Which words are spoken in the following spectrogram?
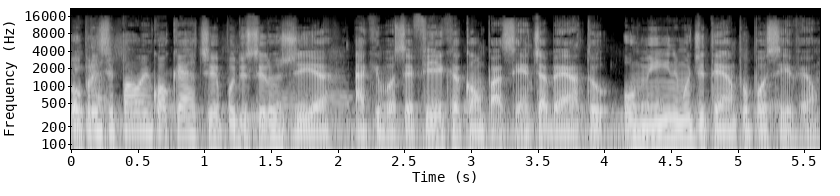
O principal em qualquer tipo de cirurgia é que você fica com o paciente aberto o mínimo de tempo possível.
